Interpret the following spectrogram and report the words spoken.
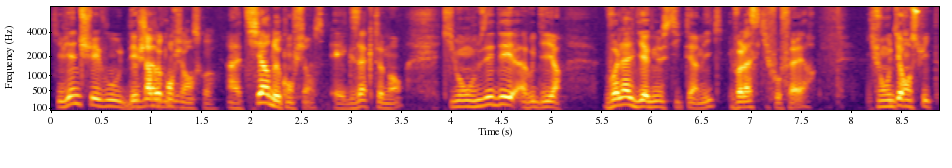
qui viennent chez vous déjà. Un tiers de confiance, quoi. Un tiers de confiance, exactement. Qui vont vous aider à vous dire voilà le diagnostic thermique, voilà ce qu'il faut faire. Ils vont vous dire ensuite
